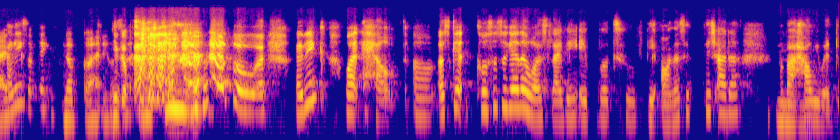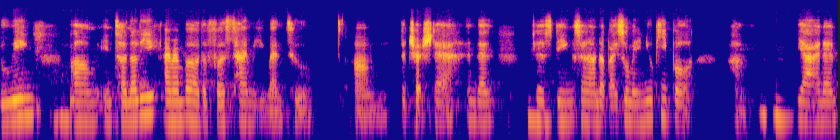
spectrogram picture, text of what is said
I, I think think something. Nope. Go ahead. you go. Oh, uh, I think what helped uh, us get closer together was like being able to be honest with each other about how we were doing um, internally. I remember the first time we went to um, the church there, and then just being surrounded by so many new people. Um, Mhm. yeah, and then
